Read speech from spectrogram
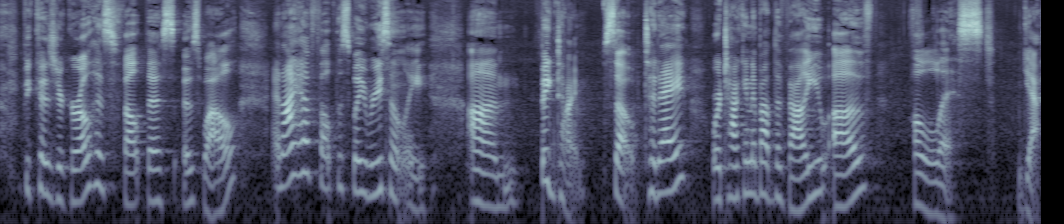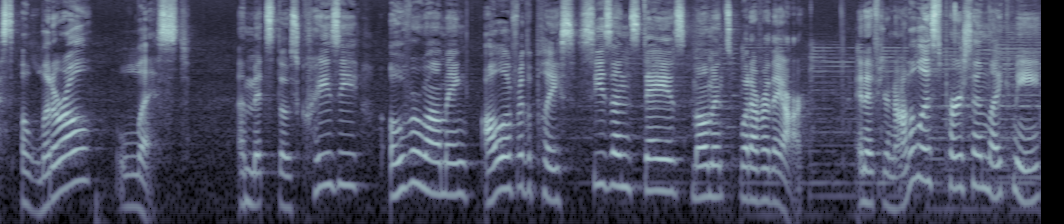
because your girl has felt this as well. And I have felt this way recently, um, big time. So today we're talking about the value of a list. Yes, a literal list amidst those crazy, overwhelming, all over the place seasons, days, moments, whatever they are. And if you're not a list person like me,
